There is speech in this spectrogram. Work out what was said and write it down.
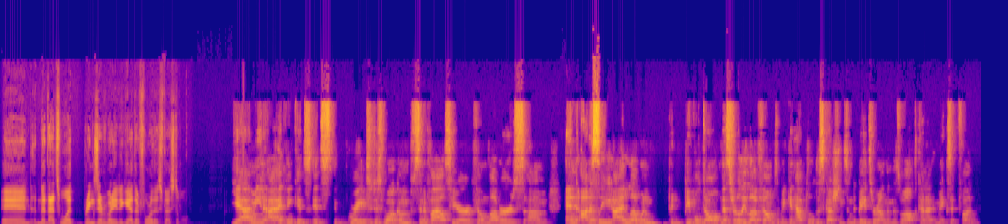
And that's what brings everybody together for this festival. Yeah, I mean, I think it's it's great to just welcome cinephiles here, film lovers, um, and honestly, I love when p- people don't necessarily love films, and we can have little discussions and debates around them as well. It kind of makes it fun.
